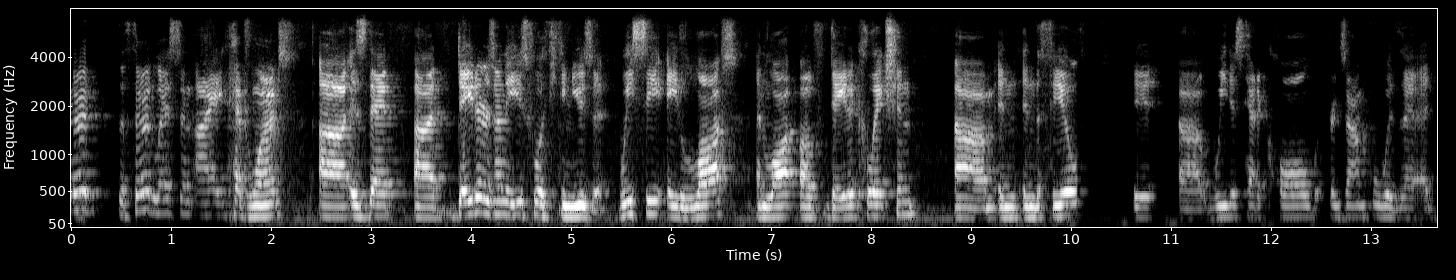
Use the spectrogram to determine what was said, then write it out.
Third, the third lesson I have learned uh, is that uh, data is only useful if you can use it. We see a lot and lot of data collection um, in, in the field. It, uh, we just had a call, for example, with a,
